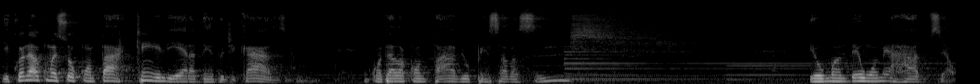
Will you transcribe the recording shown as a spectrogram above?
E quando ela começou a contar quem ele era dentro de casa, enquanto ela contava, eu pensava assim: eu mandei um homem errado do céu.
